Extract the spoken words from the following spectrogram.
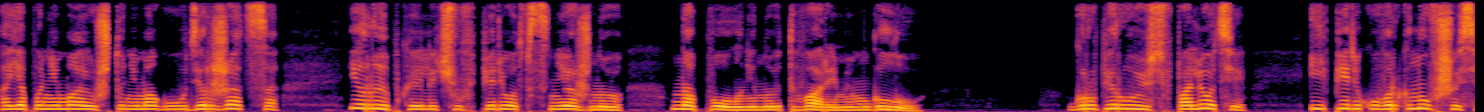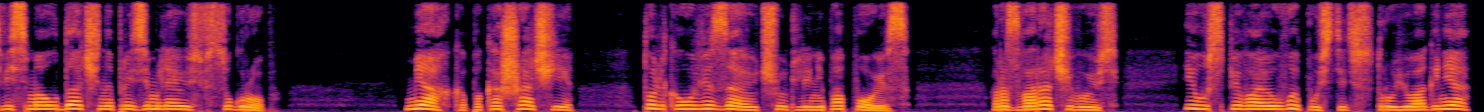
а я понимаю, что не могу удержаться, и рыбкой лечу вперед в снежную, наполненную тварями мглу. Группируюсь в полете и, перекувыркнувшись, весьма удачно приземляюсь в сугроб. Мягко, по-кошачьи, только увязаю чуть ли не по пояс, разворачиваюсь и успеваю выпустить струю огня,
